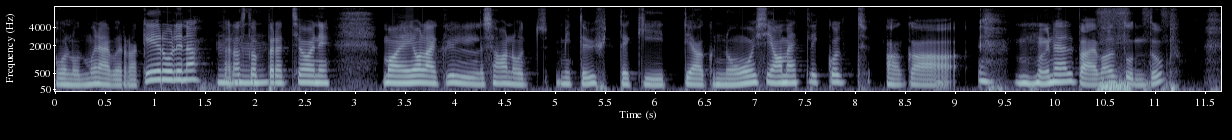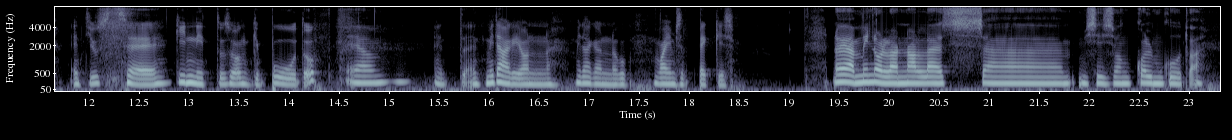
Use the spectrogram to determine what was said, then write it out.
olnud mõnevõrra keeruline pärast mm -hmm. operatsiooni. ma ei ole küll saanud mitte ühtegi diagnoosi ametlikult, aga mõnel päeval tundub et just see kinnitus ongi puudu. et, et midagi on, midagi on nagu vaimselt pekkis. no ja minul on alles äh,, mis siis on kolm kuud või?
